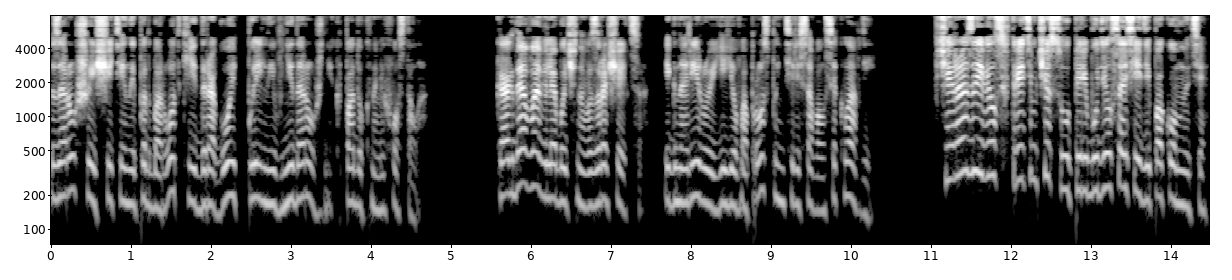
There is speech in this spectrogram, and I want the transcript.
заросшие щетиной подбородки и дорогой пыльный внедорожник под окнами хостела. «Когда Вавель обычно возвращается?» Игнорируя ее вопрос, поинтересовался Клавдий. «Вчера заявился в третьем часу, перебудил соседей по комнате.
